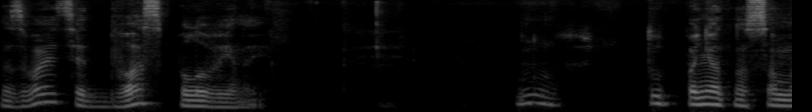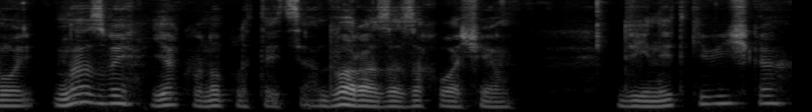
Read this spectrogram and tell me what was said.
Називається два з половиною. Ну, тут, понятно, з самої назви, як воно плететься. Два рази захвачуємо дві нитки вічка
